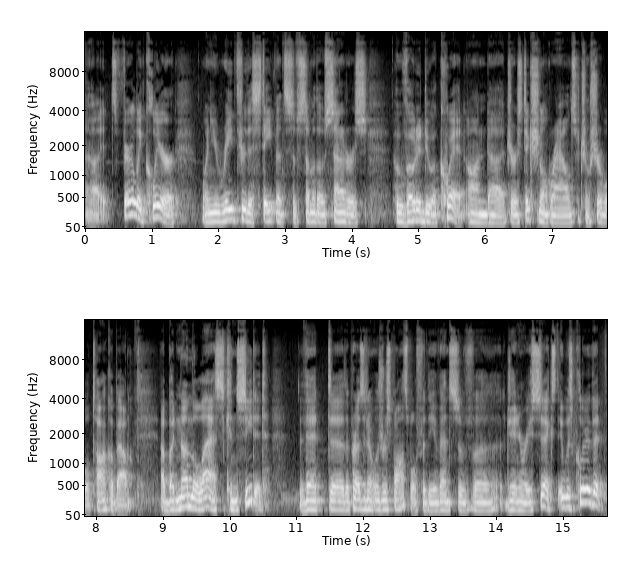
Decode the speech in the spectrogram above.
Uh, it's fairly clear when you read through the statements of some of those senators who voted to acquit on uh, jurisdictional grounds, which I'm sure we'll talk about, uh, but nonetheless conceded that uh, the president was responsible for the events of uh, January 6th. It was clear that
